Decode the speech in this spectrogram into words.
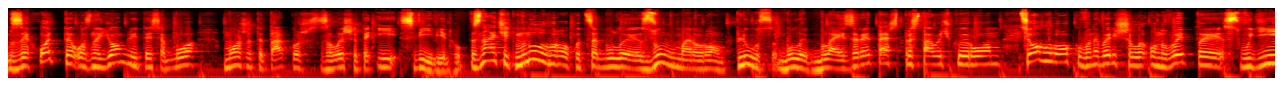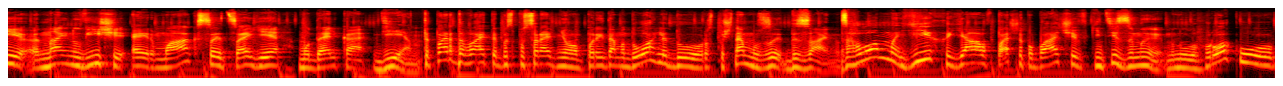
Заходьте, ознайомлюйтесь або можете також залишити і свій відгук. Значить, минулого року це були Zoom Mero ROM, плюс були блейзери, теж з приставочкою ROM. Цього року вони вирішили оновити свої найновіші Air Max. Це є моделька DN. Тепер давайте безпосередньо перейдемо до огляду. Розпочнемо з дизайну. Загалом їх я вперше побачив в кінці зими минулого року.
